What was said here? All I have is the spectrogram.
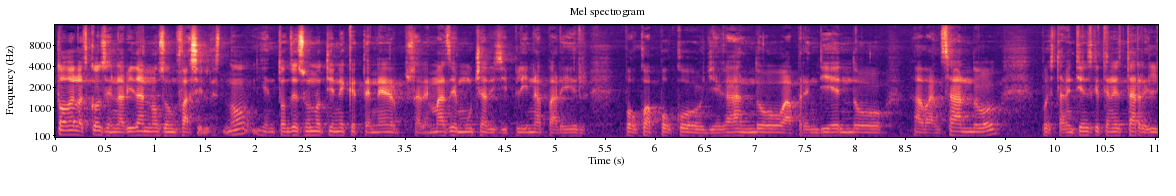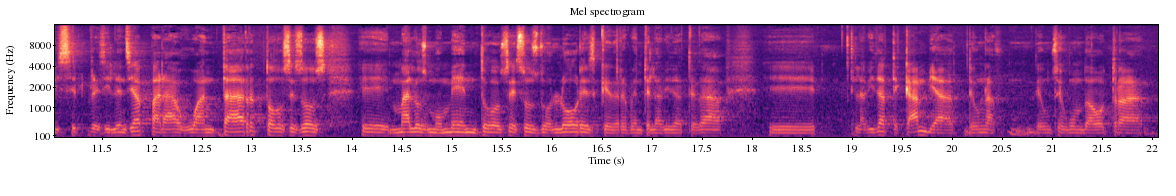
todas las cosas en la vida no son fáciles, ¿no? Y entonces uno tiene que tener, pues además de mucha disciplina para ir poco a poco llegando, aprendiendo, avanzando, pues también tienes que tener esta resiliencia para aguantar todos esos eh, malos momentos, esos dolores que de repente la vida te da. Eh, la vida te cambia de, una, de un segundo a otra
